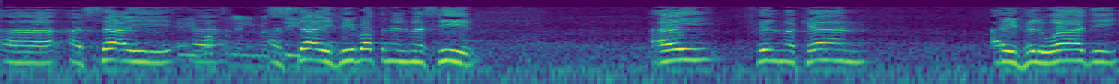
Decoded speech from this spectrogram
السعي في بطن المسيل. السعي في بطن المسيل. أي في المكان أي في الوادي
